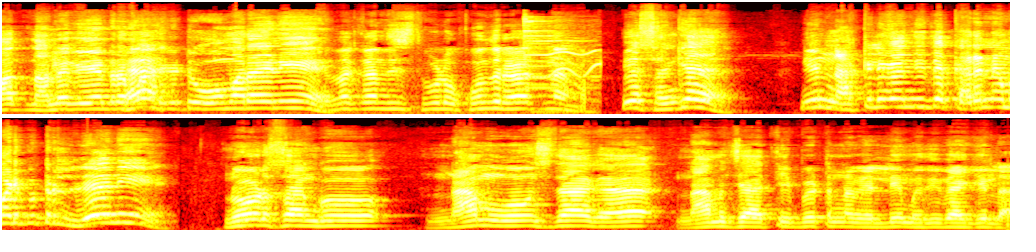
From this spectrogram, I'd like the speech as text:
ಮತ್ತೆ ನನಗೆ ಏನ್ರ ಮಾಡಿಬಿಟ್ಟು ಓಮರಾಯನಿ ಎದಕ್ಕೆ ಅಂದಿಸ್ತು ಬಿಡು ಕುಂದ್ರ ಹೇಳ್ತೀನಿ ನಾನು. ಏ ಸಂಗೆ ನೀನ್ ನಕಲಿಗೆ ಅಂದಿದ್ದೆ ಕರೆನೆ ಮಾಡಿಬಿಟ್ರಲ್ಲೇ ನೀ? ನೋಡು ಸಂಗು ನಮ್ಮ ವಂಶದಾಗ ನಮ್ಮ ಜಾತಿ ಬಿಟ್ಟು ನಾವು ಎಲ್ಲಿ ಮದುವೆ ಆಗಿಲ್ಲ.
